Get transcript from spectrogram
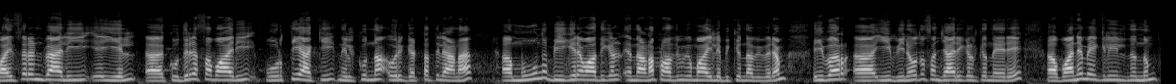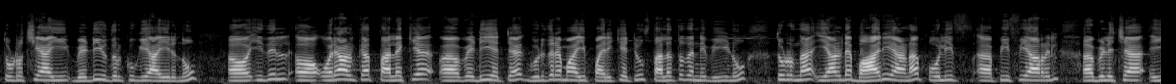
ബൈസരൻ വാലിയിൽ കുതിര സവാരി പൂർത്തിയാക്കി നിൽക്കുന്ന ഒരു ഘട്ടത്തിലാണ് മൂന്ന് ഭീകരവാദികൾ എന്നാണ് പ്രാഥമികമായി ലഭിക്കുന്ന വിവരം. ഇവർ ഈ വിനോദസഞ്ചാരികൾക്ക് നേരെ വനമേഖലയിൽ നിന്നും തുടർച്ചയായി വെടിയുതിർക്കുകയായിരുന്നു. ഇതിൽ ഒരാൾക്ക് തലയ്ക്ക് വെടിയേറ്റ് ഗുരുതരമായി പരിക്കേറ്റു സ്ഥലത്ത് തന്നെ വീണു. തുടർന്ന് ഇയാളുടെ ഭാര്യയാണ് പോലീസ് പി സി ആറിൽ വിളിച്ച് ഈ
